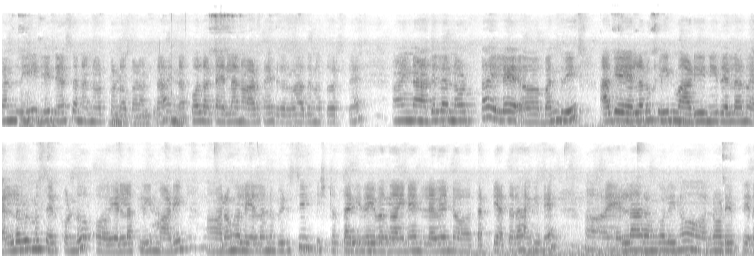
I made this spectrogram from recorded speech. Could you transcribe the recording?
ಬಂದ್ವಿ. ಇಲ್ಲಿ ದೇವಸ್ಥಾನ ನೋಡ್ಕೊಂಡು ಹೋಗೋಣ ಅಂತ ಇನ್ನು ಕೋಲಾಟ ಎಲ್ಲಾನು ಆಡ್ತಾ ಇದ್ರಲ್ವ ಅದನ್ನು ತೋರಿಸ್ದೆ. ಇನ್ನು ಅದೆಲ್ಲ ನೋಡ್ತಾ ಇಲ್ಲೇ ಬಂದ್ವಿ. ಹಾಗೆ ಎಲ್ಲಾನು ಕ್ಲೀನ್ ಮಾಡಿ, ನೀರೆಲ್ಲಾನು ಎಲ್ಲರೂ ಸೇರಿಕೊಂಡು ಎಲ್ಲ ಕ್ಲೀನ್ ಮಾಡಿ ರಂಗೋಲಿ ಎಲ್ಲಾನು ಬಿಡಿಸಿ, ಇಷ್ಟೊತ್ತಾಗಿದೆ. ಇವಾಗ ಇನ್ನೇನು ಲೆವೆನ್ ತರ್ಟಿ ಆ ಥರ ಆಗಿದೆ. ಎಲ್ಲ ರಂಗೋಲಿನೂ ನೋಡಿರ್ತೀರ?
